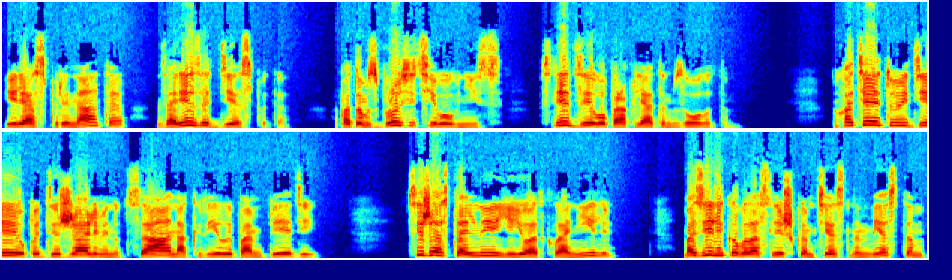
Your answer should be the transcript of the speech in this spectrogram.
или Асприната зарезать деспота, а потом сбросить его вниз, вслед за его проклятым золотом. Но хотя эту идею поддержали Минуциан, Аквил и Помпедий, все же остальные ее отклонили. Базилика была слишком тесным местом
